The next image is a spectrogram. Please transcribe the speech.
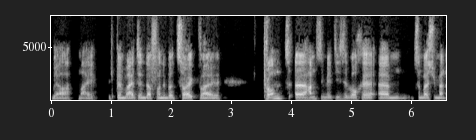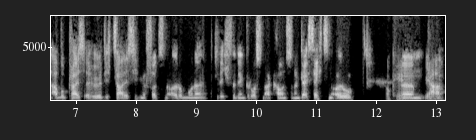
ja, Mai, ich bin weiterhin davon überzeugt, weil prompt äh, haben sie mir diese Woche ähm, zum Beispiel meinen Abo-Preis erhöht. Ich zahle jetzt nicht mehr 14 Euro monatlich für den großen Account, sondern gleich 16 Euro. Okay. Ähm, ja,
